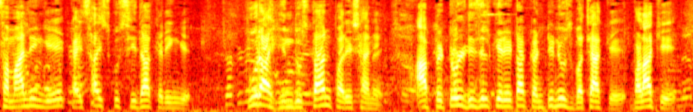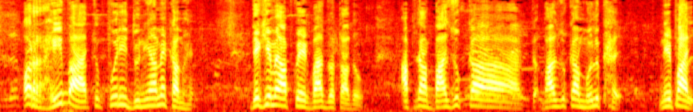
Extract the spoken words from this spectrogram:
संभालेंगे कैसा इसको सीधा करेंगे? पूरा हिंदुस्तान परेशान है। आप पेट्रोल, डीजल के रेटा कंटिन्यूस बचा के, बढ़ा के, और रही बात, पूरी दुनिया में कम है। देखिए, मैं आपको एक बात बता दूँ। अपना बाजू का बाजू का मुल्क है नेपाल।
